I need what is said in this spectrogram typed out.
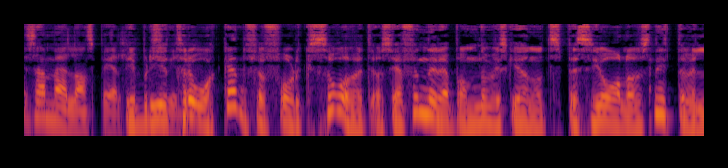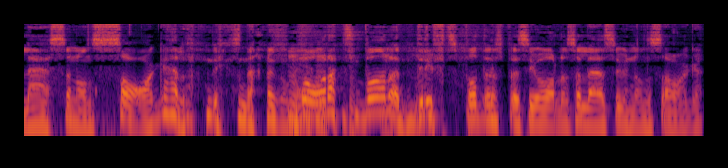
så mellanspel. Det blir ju tråkigt för folk så vet jag. Så jag funderar på om vi ska göra något specialavsnitt där vi läser någon saga. Eller här, bara, bara Driftspodden special och så läser vi någon saga.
